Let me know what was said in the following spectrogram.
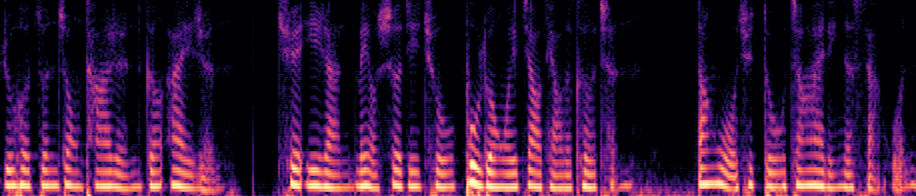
如何尊重他人跟爱人，却依然没有设计出不沦为教条的课程。当我去读张爱玲的散文、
